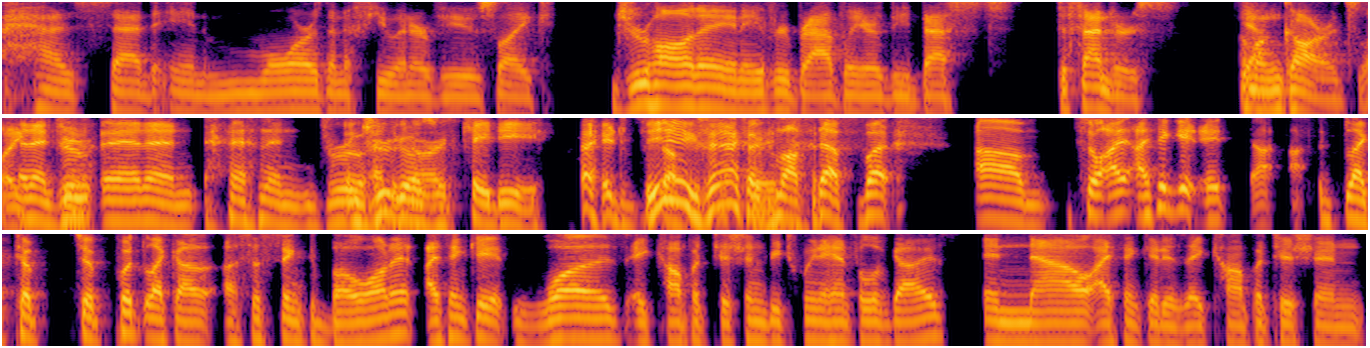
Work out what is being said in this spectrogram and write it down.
has said in more than a few interviews, like Jrue Holiday and Avery Bradley are the best defenders Yeah. among guards. Like and then Jrue, yeah. and then and then Jrue, And Jrue to goes with- KD, right? Yeah, So- exactly. took him off Steph. But um, so I, I think it it uh, uh, like to to put like a, a succinct bow on it. I think it was a competition between a handful of guys, and now I think it is a competition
